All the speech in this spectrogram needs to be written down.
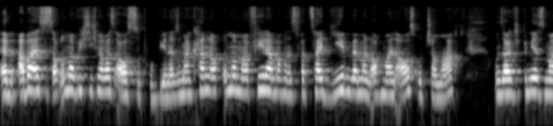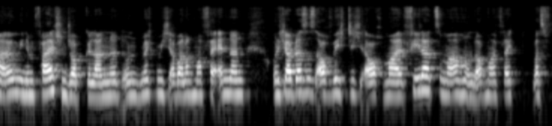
Ähm, aber es ist auch immer wichtig, mal was auszuprobieren. Also man kann auch immer mal Fehler machen. Es verzeiht jedem, wenn man auch mal einen Ausrutscher macht und sagt, ich bin jetzt mal irgendwie in einem falschen Job gelandet und möchte mich aber noch mal verändern. Und ich glaube, das ist auch wichtig, auch mal Fehler zu machen und auch mal vielleicht was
